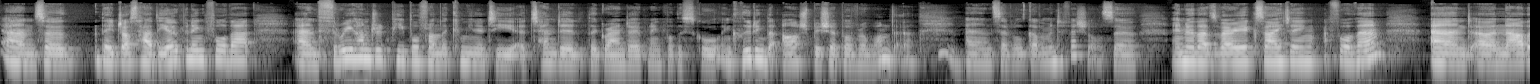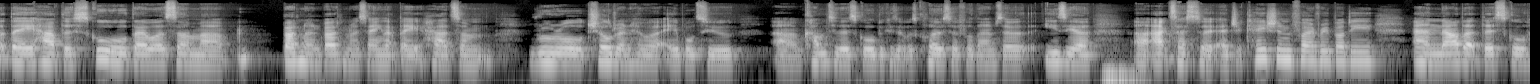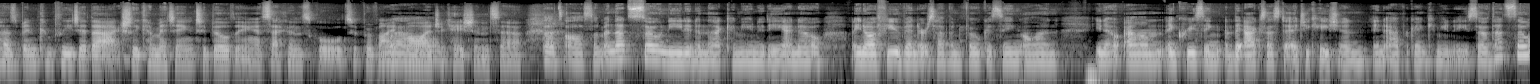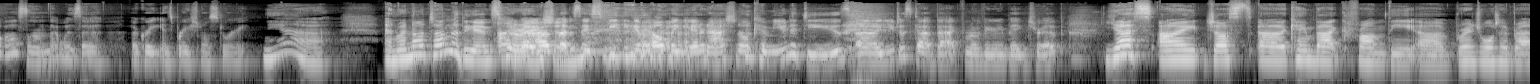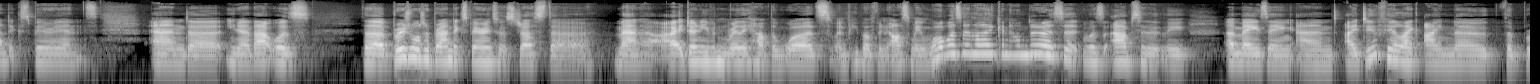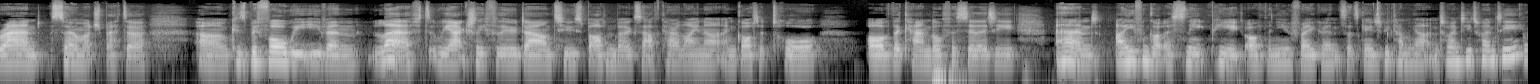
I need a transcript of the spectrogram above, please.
And so they just had the opening for that, and 300 people from the community attended the grand opening for the school, including the Archbishop of Rwanda and several government officials. So I know that's very exciting for them. And uh, now that they have the school, there was some. Uh, Burton and Burton was saying that they had some rural children who were able to um, come to the school because it was closer for them, so easier uh, access to education for everybody. And now that this school has been completed, they're actually committing to building a second school to provide Wow. more education. So That's awesome. And that's so needed in that community. I know, you know, a few vendors have been focusing on, you know, um, increasing the access to education in African communities. So that's so awesome. That was a, a great inspirational story. yeah, and we're not done with the I inspiration. know. I was about to say, speaking of helping international communities, uh, you just got back from a very big trip. Yes, I just uh, came back from the uh, Bridgewater brand experience, and uh, you know that was the Bridgewater brand experience was just uh, man. I don't even really have the words when people have been asking me what was it like in Honduras. It was absolutely amazing, and I do feel like I know the brand so much better. Because before we even left, we actually flew down to Spartanburg, South Carolina, and got a tour of the candle facility. And I even got a sneak peek of the new fragrance that's going to be coming out in 2020.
